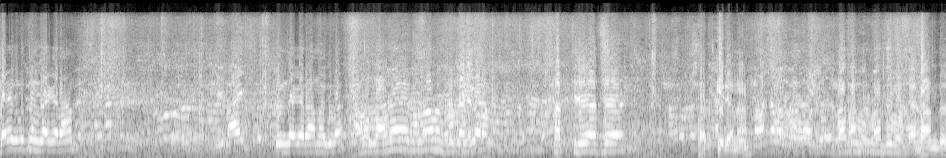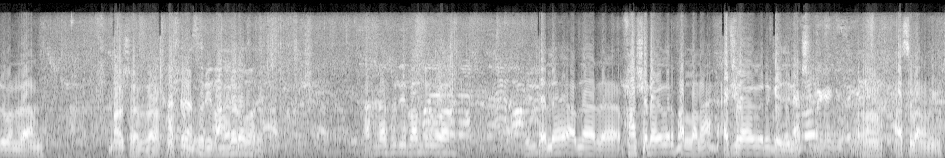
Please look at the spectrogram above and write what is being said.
ভাইয়া এগুলো কোন জায়গার আম? কোন জায়গার আম এগুলো? সাতত্রিশ আছে। সাতক্ষীরা না? বান্দরবন রাম। বান্দরবন। তাহলে আপনার পাঁচশো টাকা করে পারলা না? একশো টাকা করে কেজি না? আসসালামু আলাইকুম।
